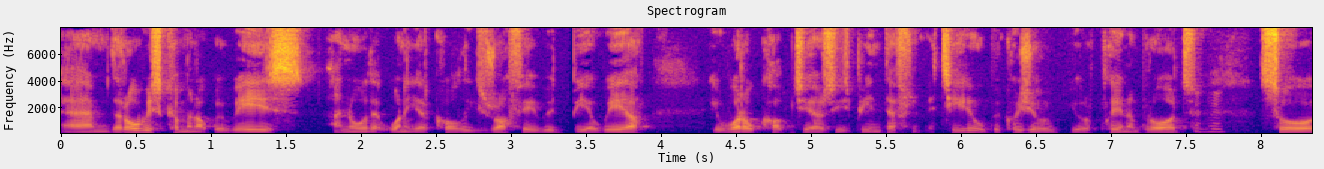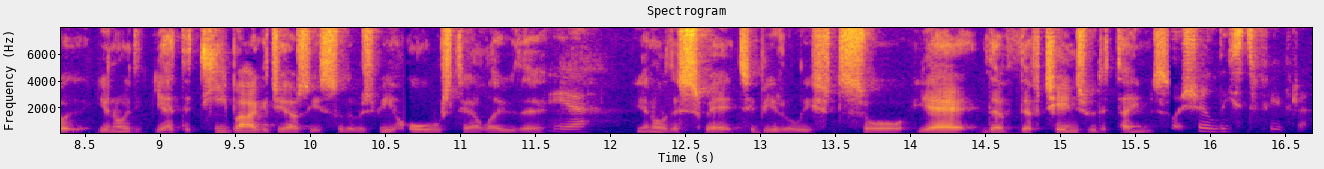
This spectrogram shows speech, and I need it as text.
um, they're always coming up with ways. I know that one of your colleagues, Ruffy, would be aware your World Cup jerseys being different material because you were, you were playing abroad. Mm-hmm. So, you know, you had the teabag jerseys, so there was wee holes to allow the, yeah you know, the sweat to be released. So yeah, they've, they've changed with the times. What's your least favourite?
